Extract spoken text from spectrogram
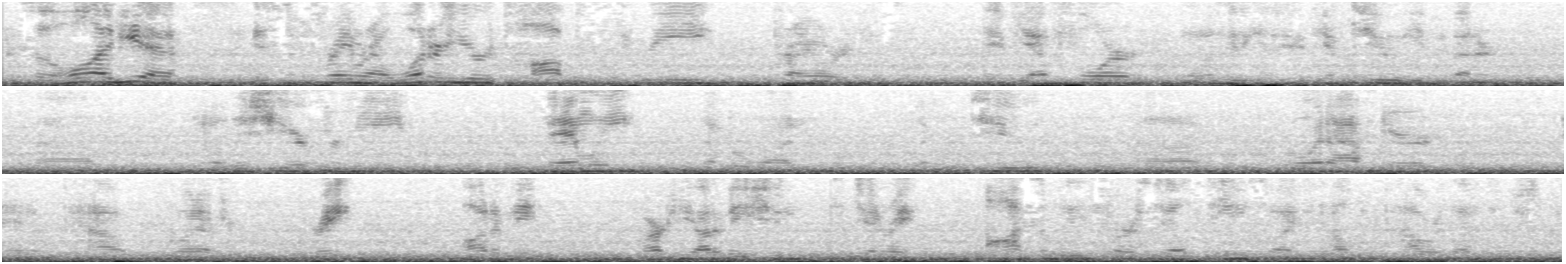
And so the whole idea is to frame around what are your top three priorities. If you have four, no one's to kill you. If you have two, even better. Um, you know, this year for me, family number one, number two, uh, going after and empower, going after great automate marketing automation to generate awesome leads for our sales team, so I can help empower them to just go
